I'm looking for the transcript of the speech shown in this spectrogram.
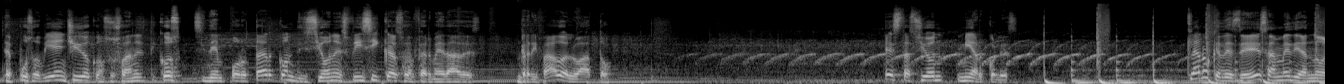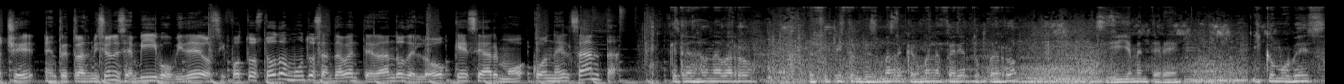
se puso bien chido con sus fanáticos sin importar condiciones físicas o enfermedades. Rifado el vato. Estación miércoles. Claro que desde esa medianoche, entre transmisiones en vivo, videos y fotos, todo el mundo se andaba enterando de lo que se armó con el Santa. ¿Qué tranza Navarro? ¿Le supiste el desmadre que armó en la feria tu perro? Sí, ya me enteré. ¿Y cómo ves?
